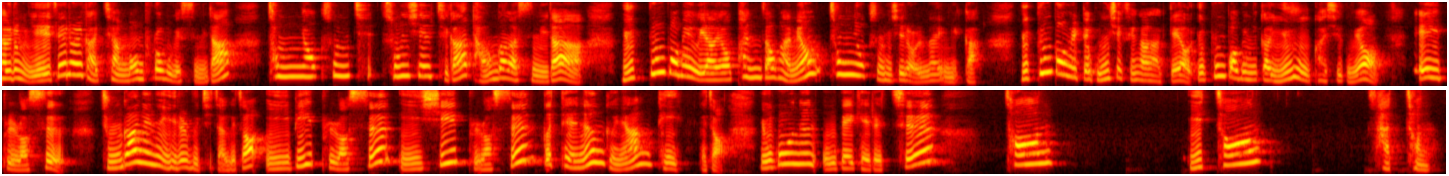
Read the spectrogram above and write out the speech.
자, 그럼 예제를 같이 한번 풀어보겠습니다. 청력 손치, 손실치가 다음과 같습니다. 6분법에 의하여 판정하면 청력 손실 얼마입니까? 6분법일 때 공식 생각할게요. 6분법이니까 6 하시고요. A 플러스 중간에는 2를 붙이자 그죠? 2B 플러스 2C 플러스 끝에는 그냥 D 그죠? 요거는 500Hz 1000 2000 4000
